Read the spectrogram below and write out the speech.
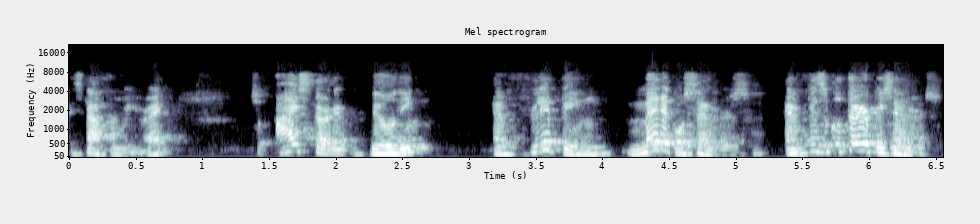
it's not for me, right? So I started building and flipping medical centers and physical therapy centers.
